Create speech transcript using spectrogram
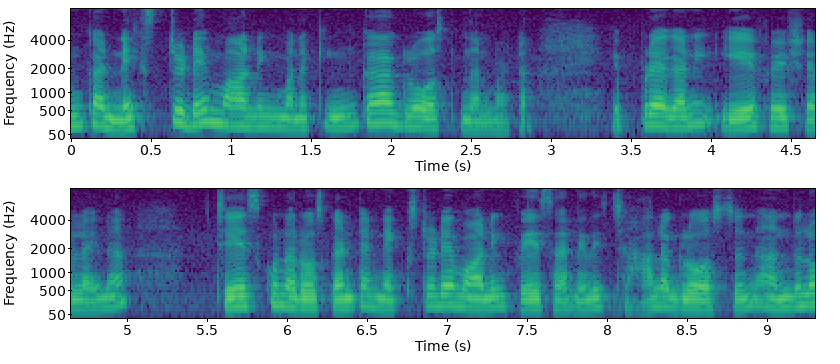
ఇంకా నెక్స్ట్ డే మార్నింగ్ మనకి ఇంకా గ్లో వస్తుందన్నమాట. ఎప్పుడే కానీ ఏ ఫేషియల్ అయినా చేసుకున్న రోజు కంటే నెక్స్ట్ డే మార్నింగ్ ఫేస్ అనేది చాలా గ్లో వస్తుంది. అందులో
